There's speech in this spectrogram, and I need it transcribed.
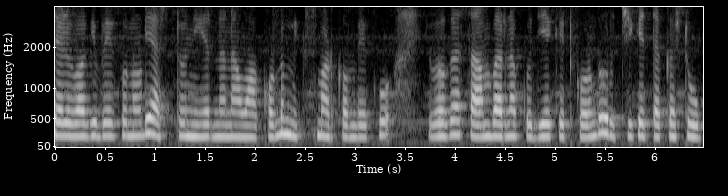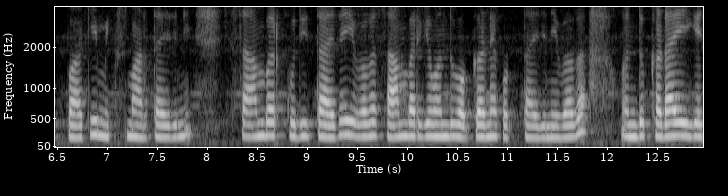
ತೆಳುವಾಗಿ ಬೇಕು ನೋಡಿ ಅಷ್ಟು ನೀರನ್ನ ನಾವು ಹಾಕ್ಕೊಂಡು ಮಿಕ್ಸ್ ಮಾಡ್ಕೊಬೇಕು. ಇವಾಗ ಸಾಂಬಾರನ್ನ ಕುದಿಯೋಕೆ ಇಟ್ಕೊಂಡು ರುಚಿಗೆ ತಕ್ಕಷ್ಟು ಉಪ್ಪು ಹಾಕಿ ಮಿಕ್ಸ್ ಮಾಡ್ತಾಯಿದ್ದೀನಿ ಸಾಂಬಾರು ಕುದೀತಾ ಇದೆ. ಇವಾಗ ಸಾಂಬಾರಿಗೆ ಒಂದು ಒಗ್ಗರಣೆ ಕೊಡ್ತಾಯಿದ್ದೀನಿ ಇವಾಗ ಒಂದು ಕಡಾಯಿಗೆ,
